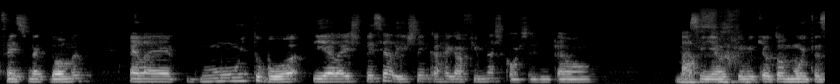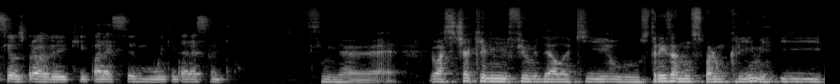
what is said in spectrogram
Frances McDormand, ela é muito boa e ela é especialista em carregar filme nas costas. Então, Nossa. assim, é um filme que eu estou muito ansioso para ver, que parece ser muito interessante. Sim, é... eu assisti aquele filme dela aqui, Os Três Anúncios para um Crime, e,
